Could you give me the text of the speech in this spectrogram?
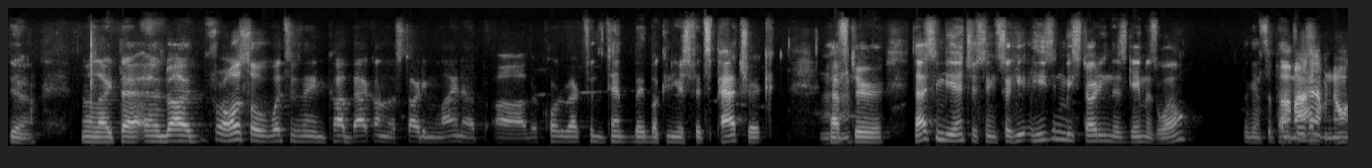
Yeah, I like that. And uh, for also, what's his name? Caught back on the starting lineup. Uh, the quarterback for the Tampa Bay Buccaneers, Fitzpatrick. Mm-hmm. After that's gonna be interesting. So he, he's gonna be starting this game as well against the Panthers? Um, I have no,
